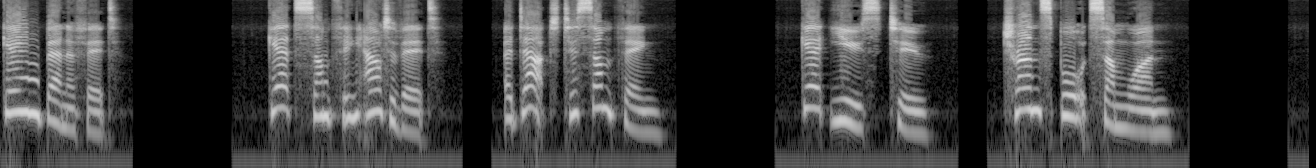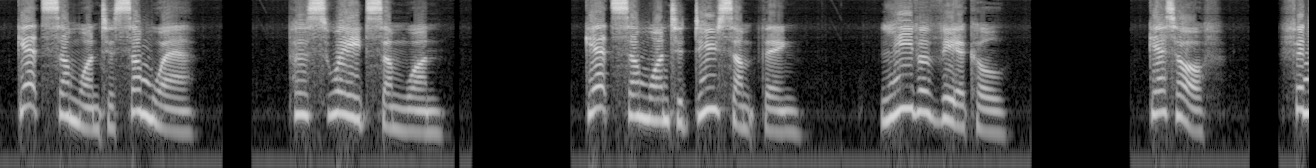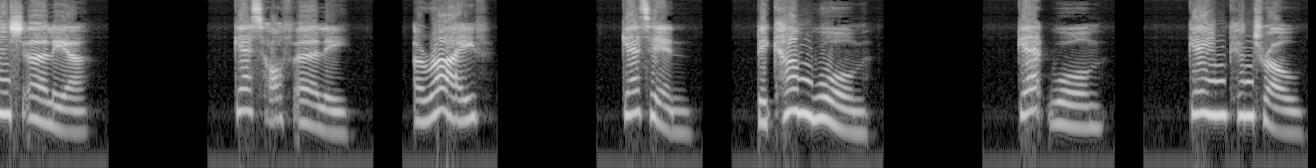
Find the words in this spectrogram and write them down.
Gain benefit. Get something out of it. Adapt to something. Get used to. Transport someone. Get someone to somewhere. Persuade someone. Get someone to do something. Leave a vehicle. Get off. Finish earlier. Get off early. Arrive. Get in. Become warm. Get warm. Gain control.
